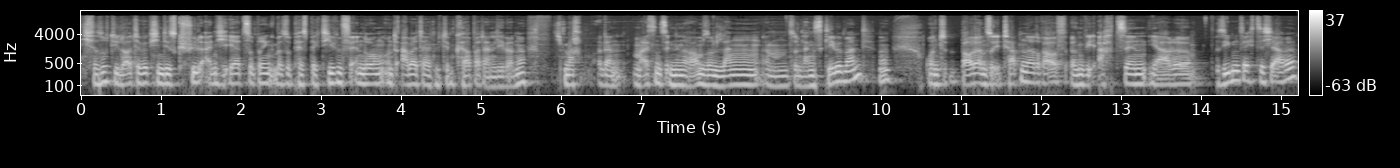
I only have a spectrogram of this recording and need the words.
ich versuche die Leute wirklich in dieses Gefühl eigentlich eher zu bringen über so Perspektivenveränderungen und arbeite halt mit dem Körper dann lieber. Ne? Ich mache dann meistens in den Raum so, einen langen, ähm, so ein langes Klebeband ne? und baue dann so Etappen da drauf, irgendwie 18 Jahre, 67 Jahre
